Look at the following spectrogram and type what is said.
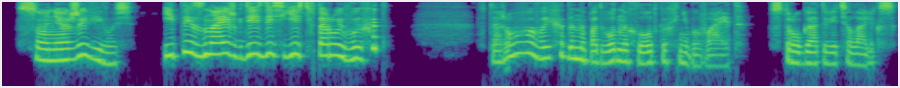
— Соня оживилась. «И ты знаешь, где здесь есть второй выход?» «Второго выхода на подводных лодках не бывает», — строго ответил Алекс.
